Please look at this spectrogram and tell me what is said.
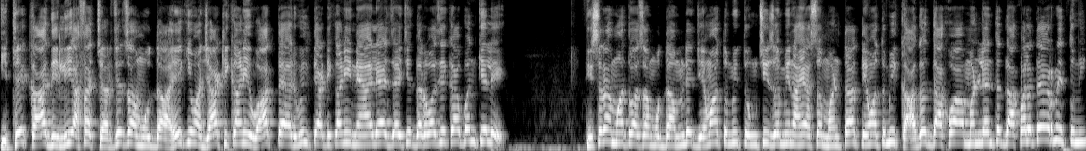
इथे का दिली? असा चर्चेचा मुद्दा आहे किंवा ज्या ठिकाणी वाद तयार होईल त्या ठिकाणी न्यायालयात जायचे दरवाजे का बंद केले? तिसरा महत्त्वाचा मुद्दा म्हणजे जेव्हा तुम्ही तुमची जमीन आहे असं म्हणता तेव्हा तुम्ही कागद दाखवा म्हणल्यानंतर दाखवायला तयार नाहीत तुम्ही.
